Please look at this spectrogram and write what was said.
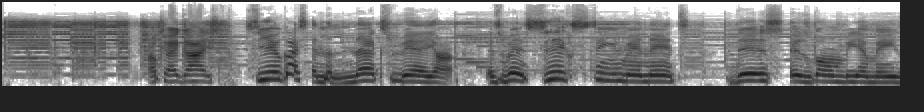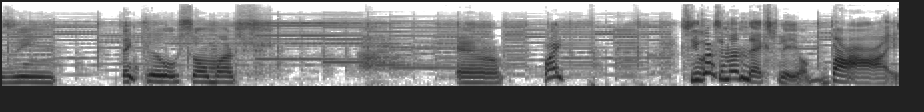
Okay, guys. See you guys in the next video. It's been 16 minutes. This is gonna be amazing. Thank you so much. And bye. See you guys in the next video. Bye.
